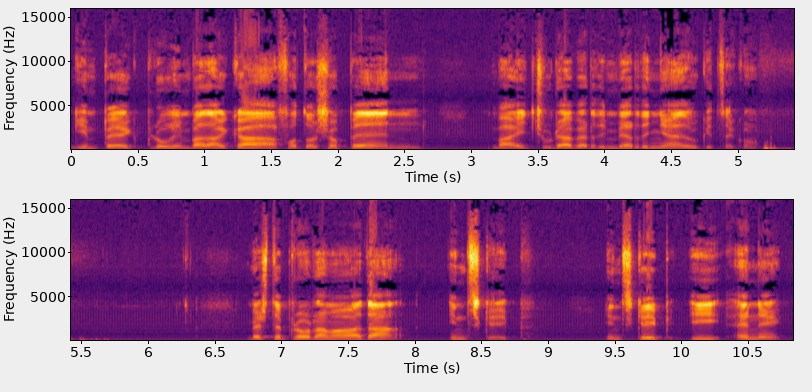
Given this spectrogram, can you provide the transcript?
GIMPek plugin badaka Photoshopen ba, itxura berdin-berdina edukitzeko. Beste programa bat da Inkscape. Inkscape, I-N-K-S-C-A-P-E,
